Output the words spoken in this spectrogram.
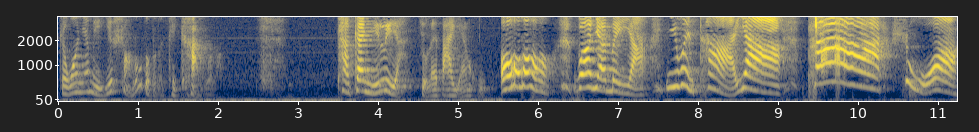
这王年梅一上楼都把他给看住了，他赶紧的呀，就来打掩护。哦，王年梅呀，你问他呀，他。是我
